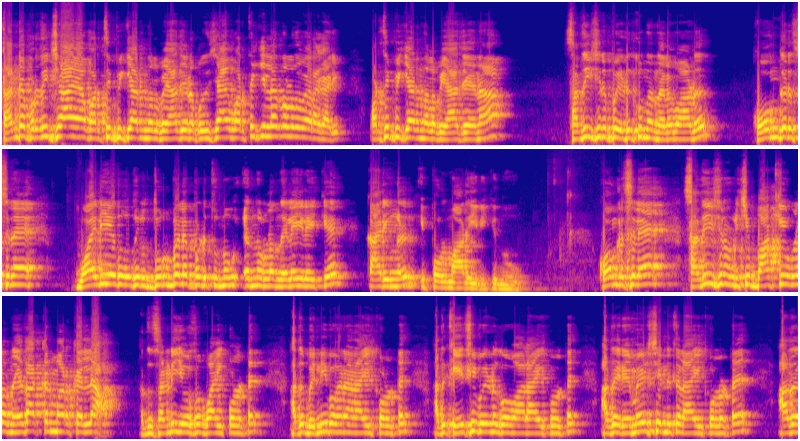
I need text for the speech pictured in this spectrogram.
തന്റെ പ്രതിച്ഛായ വർദ്ധിപ്പിക്കാൻ എന്നുള്ള വ്യാജേന പ്രതിച്ഛായ വർദ്ധിക്കില്ല എന്നുള്ളത് വേറെ കാര്യം. വർദ്ധിപ്പിക്കാൻ എന്നുള്ള വ്യാജേന സതീശൻ ഇപ്പോൾ എടുക്കുന്ന നിലപാട് കോൺഗ്രസിനെ വലിയ തോതിൽ ദുർബലപ്പെടുത്തുന്നു എന്നുള്ള നിലയിലേക്ക് കാര്യങ്ങൾ ഇപ്പോൾ മാറിയിരിക്കുന്നു. കോൺഗ്രസിലെ സതീശനൊഴിച്ച് ബാക്കിയുള്ള നേതാക്കന്മാർക്കല്ല അത് സണ്ണി ജോസഫ് ആയിക്കൊള്ളട്ടെ അത് ബെന്നി ബെഹനാൻ ആയിക്കൊള്ളട്ടെ അത് കെ സി വേണുഗോപാൽ ആയിക്കൊള്ളട്ടെ അത് രമേശ് ചെന്നിത്തല ആയിക്കൊള്ളട്ടെ അത്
